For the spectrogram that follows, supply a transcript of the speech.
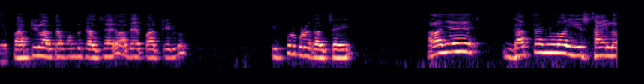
ఏ పార్టీలు అంతకుముందు కలిసాయో అదే పార్టీలు ఇప్పుడు కూడా కలిసాయి. అలాగే గతంలో ఈ స్థాయిలో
